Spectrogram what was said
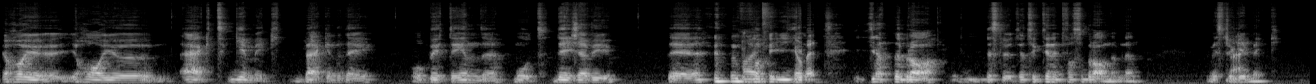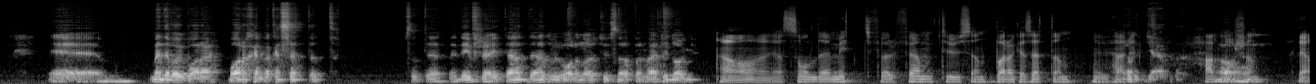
Jag har ju, jag har ju ägt Gimmick back in the day och bytte in det mot Deja Vu. Det var ju jä- jättebra beslut. Jag tyckte det inte var så bra nämligen, Mr Nej. Gimmick. Eh, men det var ju bara, bara själva kassettet. Så att det, det, är för sig, det, hade, det hade väl varit några tusenlappar värt idag. ja, jag sålde mitt för 5000 bara kassetten. Nu här Ja, ett halvår Ja. sedan. Ja.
